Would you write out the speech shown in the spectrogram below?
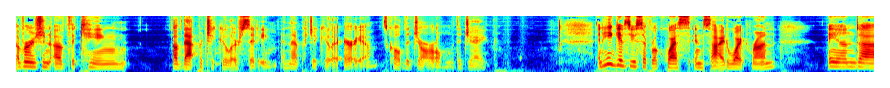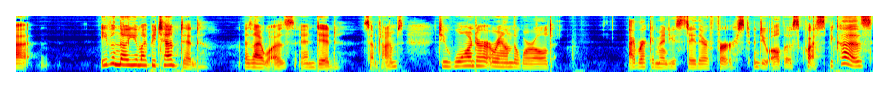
a version of the king of that particular city in that particular area. It's called the Jarl with a J. And he gives you several quests inside Whiterun. And uh, even though you might be tempted, as I was and did sometimes, to wander around the world I recommend you stay there first and do all those quests because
